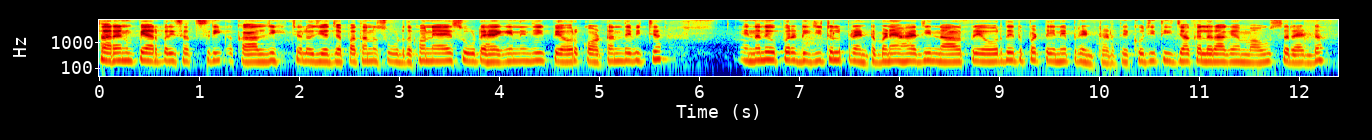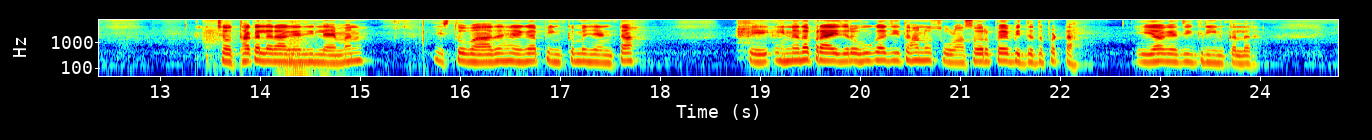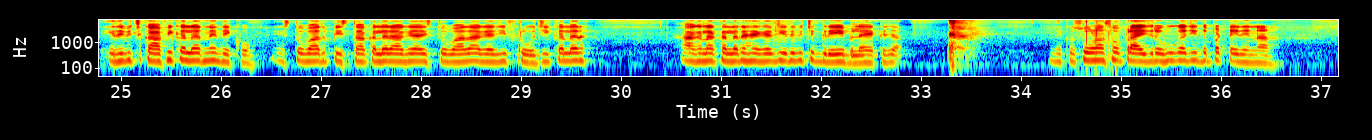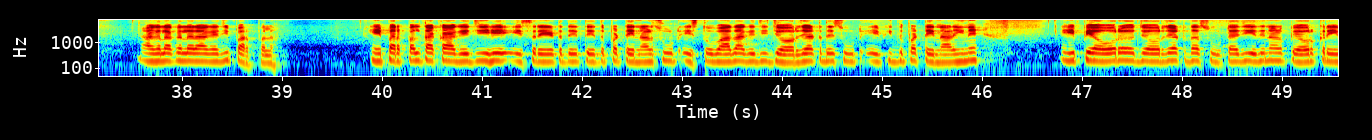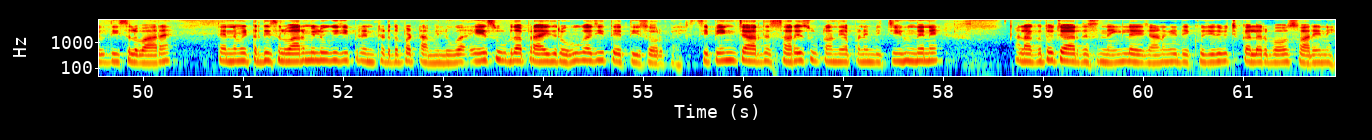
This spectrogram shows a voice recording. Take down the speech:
ਸਾਰਿਆਂ ਨੂੰ ਪਿਆਰ ਭਰੀ ਸਤਿ ਸ੍ਰੀ ਅਕਾਲ ਜੀ। ਚਲੋ ਜੀ, ਅੱਜ ਆਪਾਂ ਤੁਹਾਨੂੰ ਸੂਟ ਦਿਖਾਉਂਦੇ ਆ ਇਹ ਸੂਟ ਹੈਗੇ ਨੇ ਜੀ ਪਿਓਰ ਕਾਟਨ ਦੇ ਵਿੱਚ। ਇਹਨਾਂ ਦੇ ਉੱਪਰ ਡਿਜੀਟਲ ਪ੍ਰਿੰਟ ਬਣਿਆ ਹੋਇਆ ਜੀ। ਨਾਲ ਪਿਓਰ ਦੇ ਦੁਪੱਟੇ ਨੇ ਪ੍ਰਿੰਟਡ। ਦੇਖੋ ਜੀ, ਤੀਜਾ ਕਲਰ ਆ ਗਿਆ ਮਾਊਸ ਰੈੱਡ। ਚੌਥਾ ਕਲਰ ਆ ਗਿਆ ਜੀ ਲੈਮਨ। ਇਸ ਤੋਂ ਬਾਅਦ ਹੈਗਾ ਪਿੰਕ ਮੈਜੈਂਟਾ। ਤੇ ਇਹਨਾਂ ਦਾ ਪ੍ਰਾਈਸ ਰਹੂਗਾ ਜੀ ਤੁਹਾਨੂੰ 1600 ਰੁਪਏ ਵਿਦ ਦੁਪੱਟਾ। ਇਹ ਆ ਗਿਆ ਜੀ ਗ੍ਰੀਨ ਕਲਰ। ਇਹਦੇ ਵਿੱਚ ਕਾਫੀ ਕਲਰ ਨੇ, ਦੇਖੋ। ਇਸ ਤੋਂ ਬਾਅਦ ਪਿਸਤਾ ਕਲਰ ਆ ਗਿਆ। ਇਸ ਤੋਂ ਬਾਅਦ ਆ ਗਿਆ ਜੀ ਫਰੋਜੀ ਕਲਰ। ਅਗਲਾ ਕਲਰ ਹੈਗਾ ਜੀ, ਇਹਦੇ ਵਿੱਚ ਗ੍ਰੇ ਬਲੈਕ ਜਾਂ ਦੇਖੋ 1600 ਪ੍ਰਾਈਸ ਰਹੂਗਾ ਜੀ ਦੁਪੱਟੇ ਦੇ ਨਾਲ। ਅਗਲਾ ਕਲਰ ਆ ਗਿਆ ਜੀ ਪਰਪਲ ਇਹ ਪਰਪਲ ਤੱਕ ਆ ਗਏ ਜੀ, ਇਹ ਇਸ ਰੇਟ ਦੇ ਤੇ ਦੁਪੱਟੇ ਨਾਲ ਸੂਟ, ਇਸ ਤੋਂ ਬਾਅਦ ਆ ਗਏ ਜੀ ਜਾਰਜਟ ਦੇ ਸੂਟ, ਇਹ ਵੀ ਦੁਪੱਟੇ ਨਾਲ ਹੀ ਨੇ। ਇਹ ਪਿਓਰ ਜਾਰਜਟ ਦਾ ਸੂਟ ਹੈ ਜੀ, ਇਹਦੇ ਨਾਲ ਪਿਓਰ ਕਰੇਵ ਦੀ ਸਲਵਾਰ ਹੈ। 3 ਮੀਟਰ ਦੀ ਸਲਵਾਰ ਮਿਲੂਗੀ ਜੀ ਪ੍ਰਿੰਟਡ ਦੁਪੱਟਾ ਮਿਲੂਗਾ। ਇਹ ਸੂਟ ਦਾ ਪ੍ਰਾਈਸ ਰਹੂਗਾ ਜੀ 3300 ਰੁਪਏ। ਸ਼ਿਪਿੰਗ ਚਾਰजेस ਸਾਰੇ ਸੂਟਾਂ ਦੇ ਆਪਣੇ ਵਿੱਚ ਹੀ ਹੁੰਦੇ ਨੇ। ਅਲੱਗ ਤੋਂ ਚਾਰजेस ਨਹੀਂ ਲਏ ਜਾਣਗੇ। ਦੇਖੋ ਜੀ ਇਹਦੇ ਵਿੱਚ ਕਲਰ ਬਹੁਤ ਸਾਰੇ ਨੇ।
